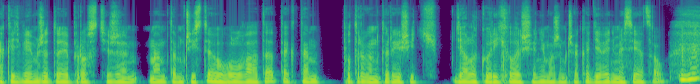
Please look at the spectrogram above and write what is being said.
a keď viem, že to je proste, že mám tam čistého hulváta, tak tam potrebujem to riešiť ďaleko rýchlejšie, nemôžem čakať 9 mesiacov. Uh-huh.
